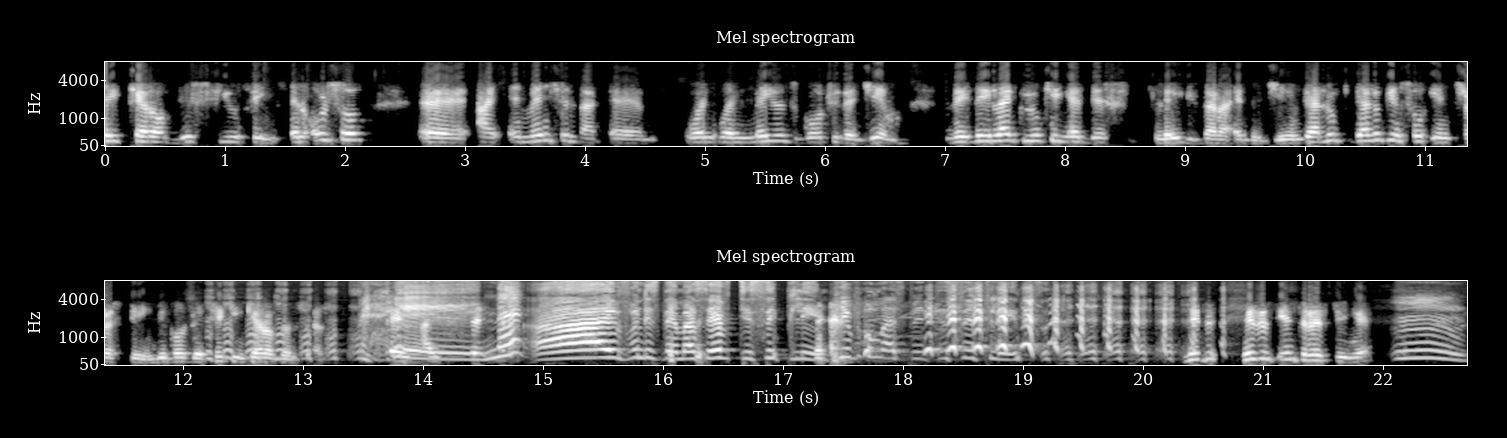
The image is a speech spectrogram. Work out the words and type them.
take care of these few things, and also uh, I, I mentioned that um, when when males go to the gym, they, they like looking at these ladies that are at the gym. They're look they're looking so interesting because they're taking care of themselves. And I Hey, said- ne? Ah, Mfundisi, they must have discipline. People must be disciplined. this, is- this is interesting. eh? mm.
